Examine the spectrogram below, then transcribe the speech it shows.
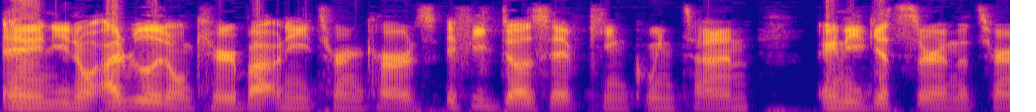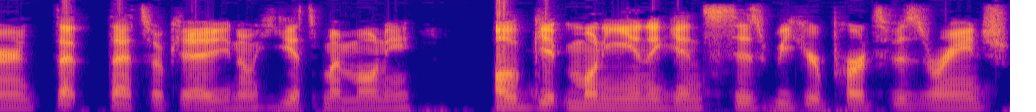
And, you know, I really don't care about any turn cards. If he does have King, Queen, 10, and he gets there in the turn, that that's okay. You know, he gets my money. I'll get money in against his weaker parts of his range.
